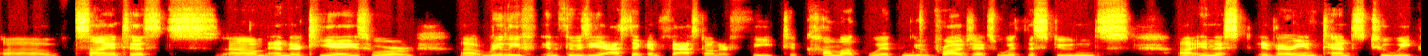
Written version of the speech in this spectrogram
of scientists um, and their TAs who are uh, really enthusiastic and fast on their feet to come up with new projects with the students uh, in this very intense two week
